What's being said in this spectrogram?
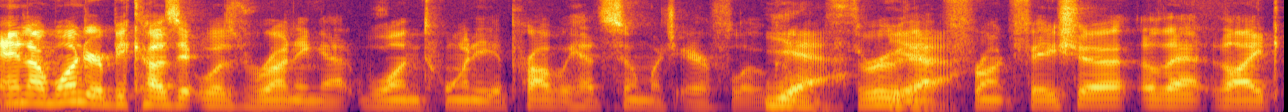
and I wonder because it was running at 120, it probably had so much airflow Yeah, through yeah. that front fascia that like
